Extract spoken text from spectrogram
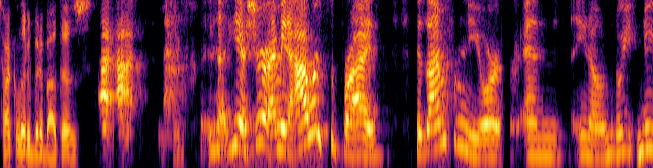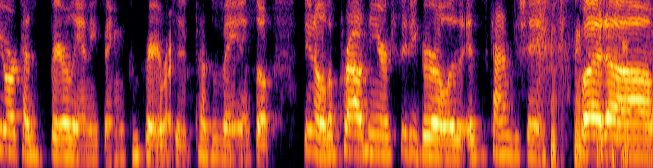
talk a little bit about those. I, I, yeah, sure. I mean, I was surprised because I'm from New York, and you know, New York has barely anything compared right. to Pennsylvania. So, you know, the proud New York City girl is, is kind of a shame. but um,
